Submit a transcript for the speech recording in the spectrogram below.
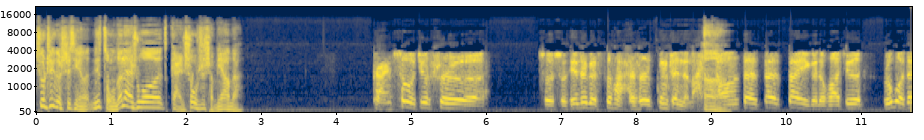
就这个事情，你总的来说感受是什么样的？感受就是，首首先这个司法还是公正的嘛，然后再再再一个的话，就是如果在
